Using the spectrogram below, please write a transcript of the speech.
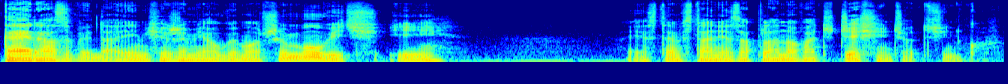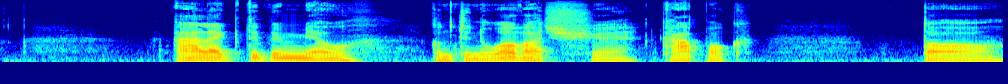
Teraz wydaje mi się, że miałbym o czym mówić i jestem w stanie zaplanować 10 odcinków. Ale gdybym miał kontynuować kapok, to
